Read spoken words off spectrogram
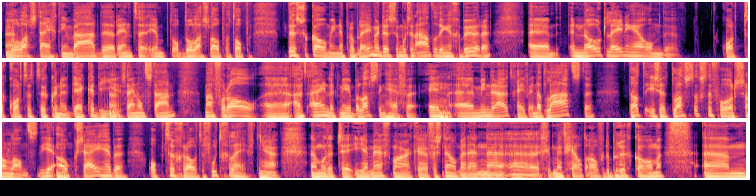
Dollar stijgt in waarde, rente op dollars loopt het op. Dus ze komen in de problemen. Dus er moeten een aantal dingen gebeuren. Ehm, een noodlening hè, om de kort- tekorten te kunnen dekken die zijn ontstaan. Maar vooral uiteindelijk meer belasting heffen en minder uitgeven. En dat laatste, dat is het lastigste voor zo'n land. Die ook zij hebben op te grote voet geleefd. Ja, dan moet het eh, IMF, Mark, eh, versneld met, een, eh, met geld over de brug komen. Ehm,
